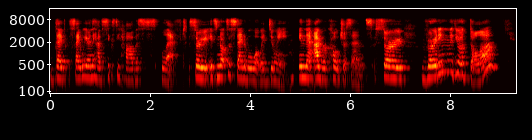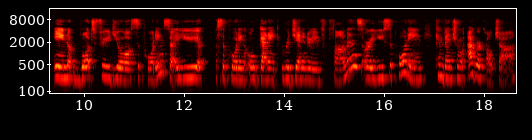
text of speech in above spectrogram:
they say we only have 60 harvests left. So it's not sustainable what we're doing in the agriculture sense. So voting with your dollar in what food you're supporting. So are you supporting organic regenerative farmers or are you supporting conventional agriculture?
